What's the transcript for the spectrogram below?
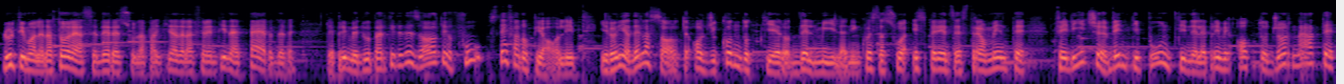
L'ultimo allenatore a sedere sulla panchina della Fiorentina e perdere le prime due partite d'esordio fu Stefano Pioli, ironia della sorte, oggi condottiero del Milan in questa sua esperienza estremamente felice, 20 punti nelle prime 8 giornate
